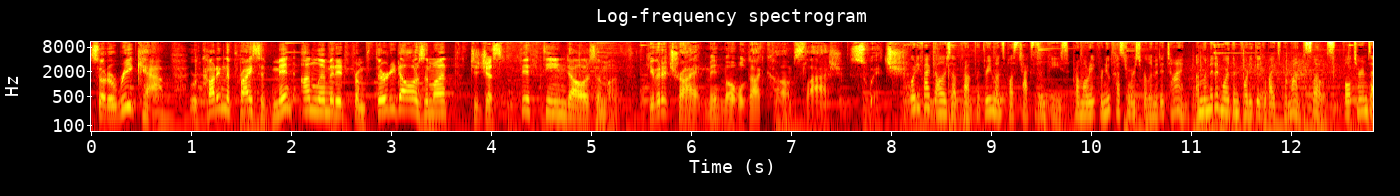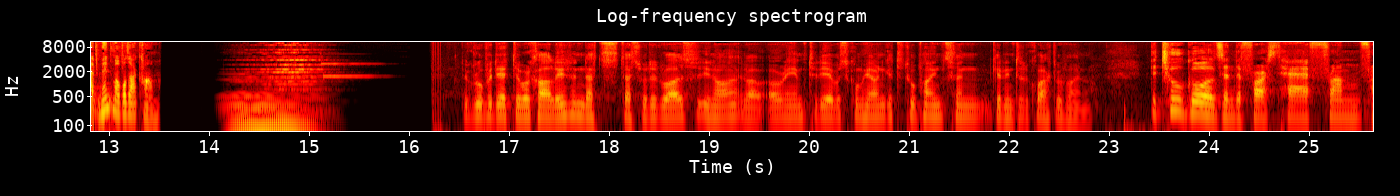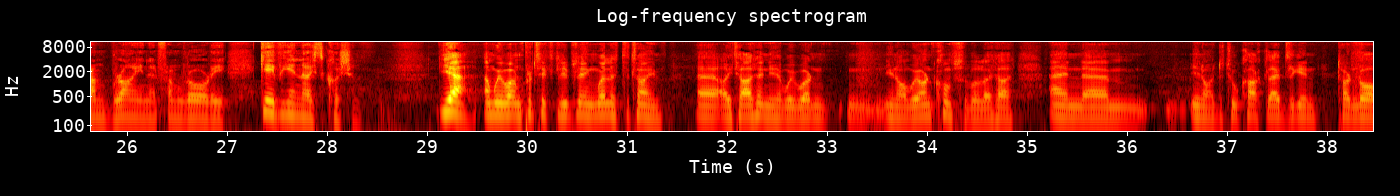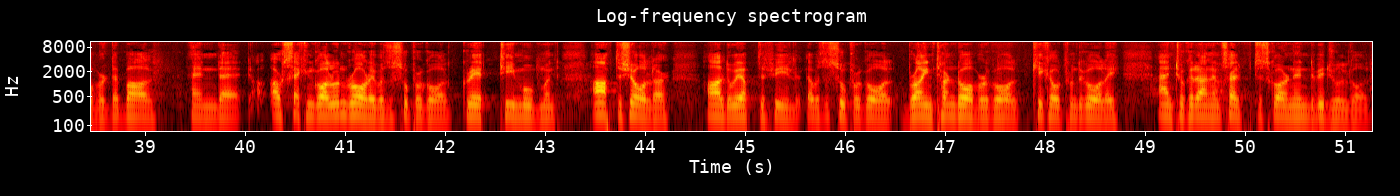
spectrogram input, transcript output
F- So to recap, we're cutting the price of Mint Unlimited from $30 a month to just $15 a month. Give it a try at mintmobile.com slash switch. $45 upfront for three months plus taxes and fees. Promo rate for new customers for limited time. Unlimited more than 40 gigabytes per month. Slows. Full terms at mintmobile.com. the group of death they were called it, and that's that's what it was. You know, our, our aim today was to come here and get the two points and get into the quarter final. The two goals in the first half from, from Brian and from Rory gave you a nice cushion. Yeah, and we weren't particularly playing well at the time. Uh, I thought, anyway, we weren't, mm, you know, we weren't comfortable. I thought, and um, you know, the two Cork lads again turned over the ball, and uh, our second goal on Rory was a super goal. Great team movement off the shoulder, all the way up the field. That was a super goal. Brian turned over a goal, kick out from the goalie, and took it on himself to score an individual goal.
